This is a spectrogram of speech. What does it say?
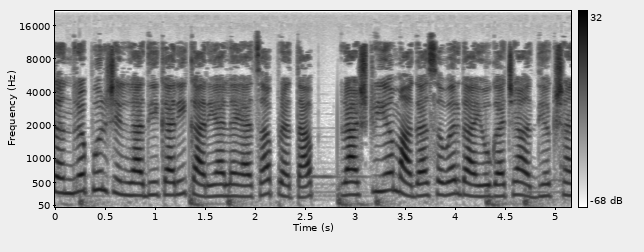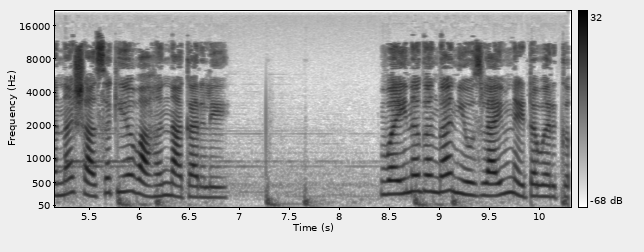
चंद्रपूर जिल्हाधिकारी कार्यालयाचा प्रताप राष्ट्रीय मागासवर्ग आयोगाच्या अध्यक्षांना शासकीय वाहन नाकारले. Wainganga news live network.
